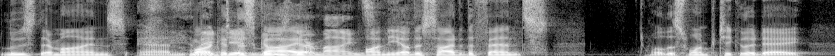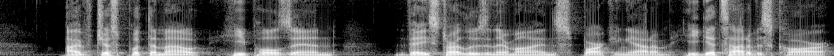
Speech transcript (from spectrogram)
lose their minds and bark at this guy on the other side of the fence. Well, this one particular day, I've just put them out. He pulls in. They start losing their minds, barking at him. He gets out of his car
